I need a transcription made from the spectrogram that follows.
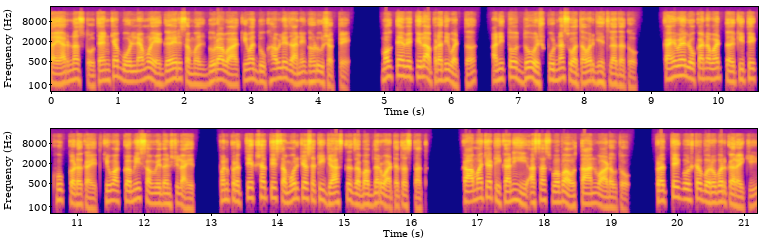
तयार नसतो. त्यांच्या बोलण्यामुळे गैरसमज दुरावा किंवा दुखावले जाणे घडू शकते. मग त्या व्यक्तीला अपराधी वाटतं आणि तो दोष पुन्हा स्वतःवर घेतला जातो. काही वेळा लोकांना वाटतं की ते खूप कडक आहेत किंवा कमी संवेदनशील आहेत पण प्रत्यक्षात ते समोरच्यासाठी जास्त जबाबदार वाटत असतात. कामाच्या ठिकाणीही असा स्वभाव ताण वाढवतो. प्रत्येक गोष्ट बरोबर करायची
